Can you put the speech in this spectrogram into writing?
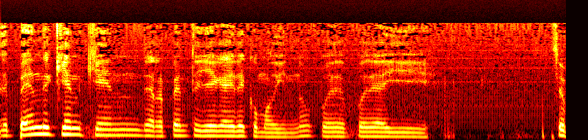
depende quién, quién de repente llega ahí de comodín, ¿no? Puede, puede ahí Se-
